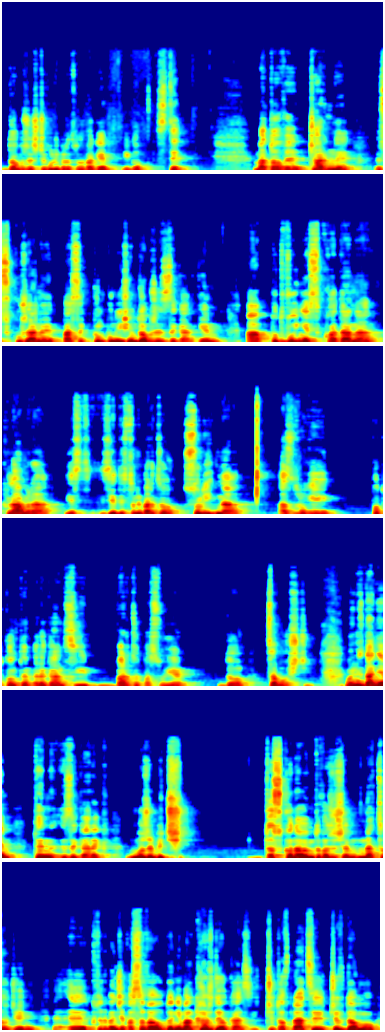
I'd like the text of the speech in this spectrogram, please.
dobrze, szczególnie biorąc pod uwagę jego styl. Matowy, czarny, skórzany pasek komponuje się dobrze z zegarkiem, a podwójnie składana klamra jest z jednej strony bardzo solidna, a z drugiej pod kątem elegancji bardzo pasuje do całości. Moim zdaniem ten zegarek może być doskonałym towarzyszem na co dzień, e, e, który będzie pasował do niemal każdej okazji, czy to w pracy, czy w domu,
